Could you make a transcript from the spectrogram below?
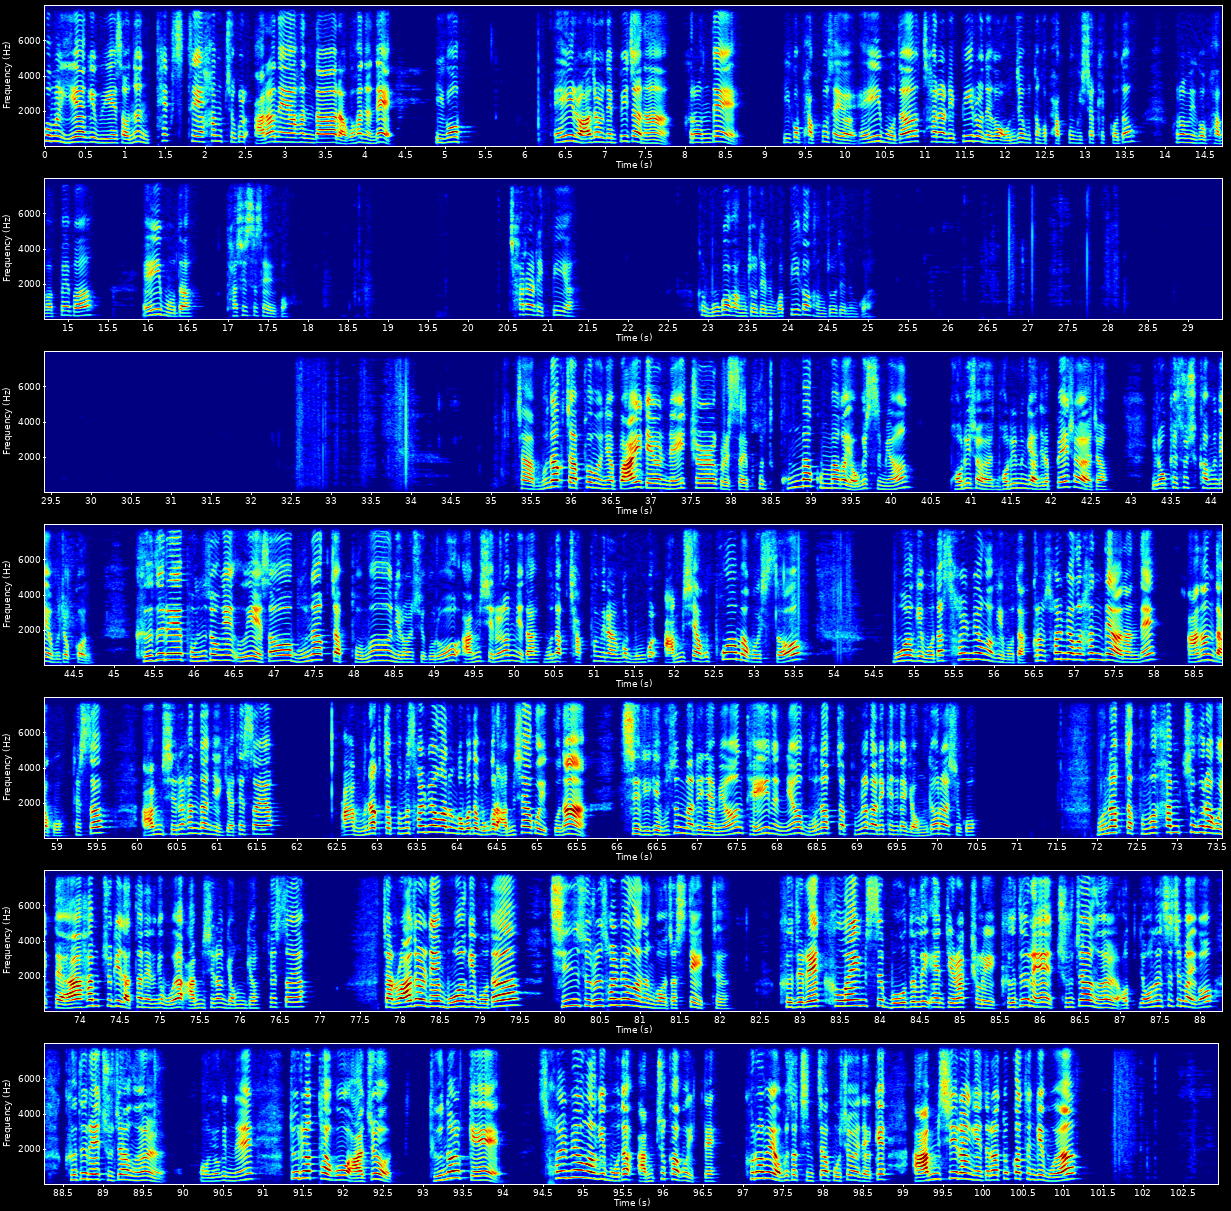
작품을 이해하기 위해서는 텍스트의 함축을 알아내야 한다라고 하는데 이거 A larger than B잖아. 그런데 이거 바꾸세요. A보다 차라리 B로 내가 언제부턴가 바꾸기 시작했거든. 그러면 이거 봐봐 빼봐. A보다 다시 쓰세요 이거. 차라리 B야. 그럼 뭐가 강조되는 거야? B가 강조되는 거야. 자, 문학 작품은요, by their nature 그랬어요. 부, 콤마, 콤마가 여기 있으면 버리셔야, 버리는 게 아니라 빼셔야죠. 이렇게 수식하면 돼요, 무조건. 그들의 본성에 의해서 문학 작품은 이런 식으로 암시를 합니다. 문학 작품이라는 건 뭔 걸 암시하고 포함하고 있어. 뭐 하기보다 설명하기보다. 그럼 설명을 한대, 안 한대? 안 한다고. 됐어? 암시를 한다는 얘기야. 됐어요? 아, 문학 작품은 설명하는 것보다 뭔가를 암시하고 있구나. 즉, 이게 무슨 말이냐면, 데이는요, 문학 작품을 가리키니까 연결하시고, 문학 작품은 함축을 하고 있대. 아, 함축이 나타내는 게 뭐야? 암시랑 연결. 됐어요? 자, rather than 뭐 하기보다 진술은 설명하는 거죠. state. 그들의 claims boldly and directly. 그들의 주장을, 어, 연은 쓰지 마, 이거. 그들의 주장을, 어, 여기 있네. 뚜렷하고 아주 드넓게 설명하기보다 암축하고 있대. 그러면 여기서 진짜 보셔야 될 게 암시랑 얘들아 똑같은 게 뭐야?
